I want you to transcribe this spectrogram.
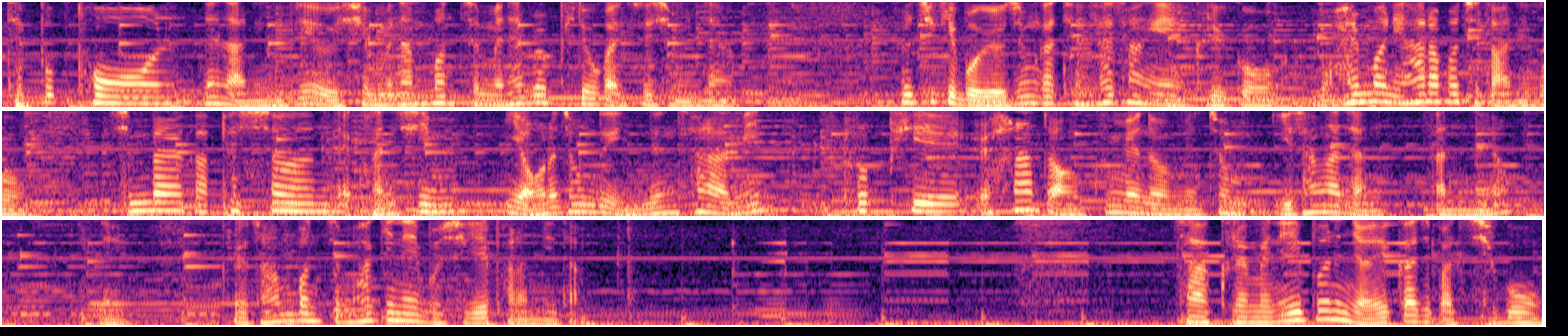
대포폰은 아닌지 의심은 한 번쯤은 해볼 필요가 있으십니다. 솔직히 뭐 요즘 같은 세상에 그리고 뭐 할머니 할아버지도 아니고 신발과 패션에 관심이 어느 정도 있는 사람이 프로필을 하나도 안 꾸며놓으면 좀 이상하지 않, 않나요? 네. 그래서 한 번쯤 확인해 보시길 바랍니다. 자, 그러면 1부는 여기까지 마치고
